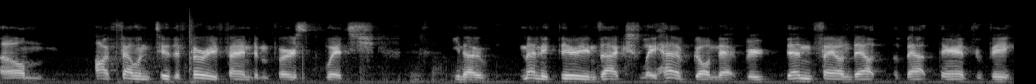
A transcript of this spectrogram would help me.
Um, I fell into the furry fandom first, which, you know, many Therians actually have gone that route, then found out about Therianthropy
